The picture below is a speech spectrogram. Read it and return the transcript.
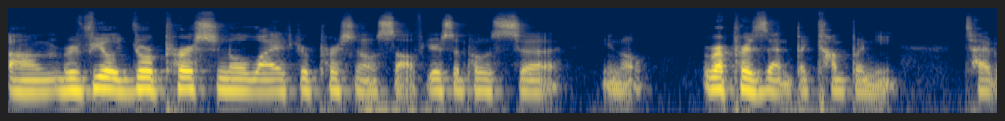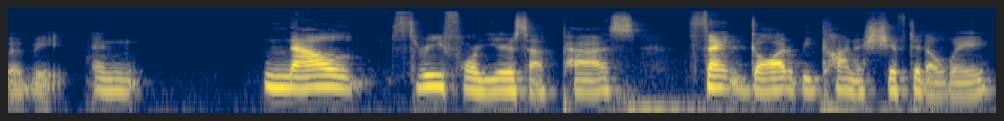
um, reveal your personal life, your personal self. You're supposed to, you know, represent the company type of beat. And now three, four years have passed. Thank God we kind of shifted away.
